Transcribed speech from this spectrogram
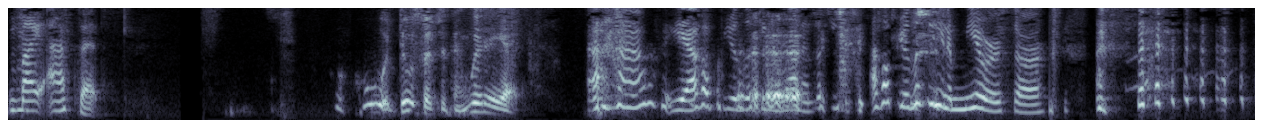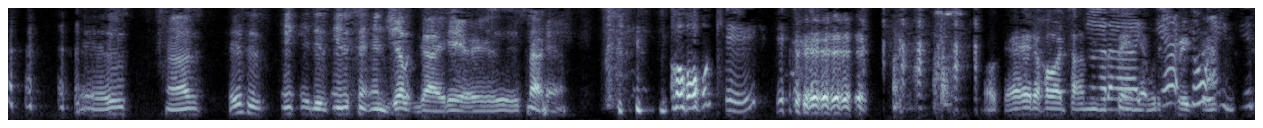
my assets. Who would do such a thing? Where they at? Uh huh. Yeah, I hope you're looking around and looking. I hope you're looking in a mirror, sir. yeah, was, uh, this is this innocent angelic guy there. It's not him. oh, okay. okay, I had a hard time but, uh, saying that with yeah, a straight no, face. I did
